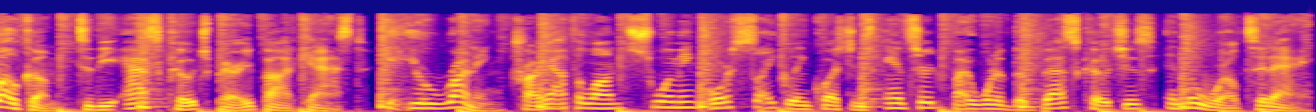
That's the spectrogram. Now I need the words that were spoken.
Welcome to the Ask Coach Parry podcast. Get your running, triathlon, swimming, or cycling questions answered by one of the best coaches in the world today.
